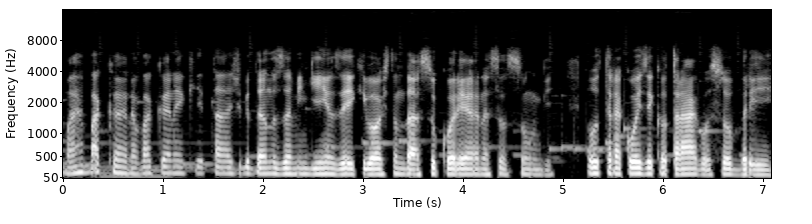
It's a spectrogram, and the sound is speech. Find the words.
Mas bacana, bacana que tá ajudando os amiguinhos aí que gostam da sul-coreana Samsung. Outra coisa que eu trago sobre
